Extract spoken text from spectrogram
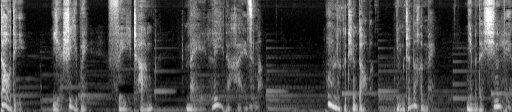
到底也是一位非常美丽的孩子吗？嗯，乐哥听到了，你们真的很美，你们的心灵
